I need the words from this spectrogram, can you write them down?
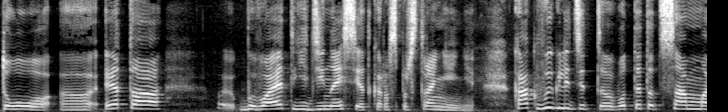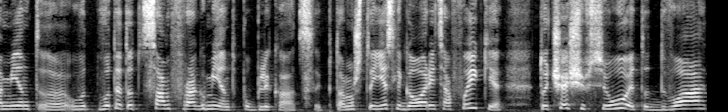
то э, это бывает единая сетка распространения. Как выглядит э, вот этот сам момент, э, вот, вот этот сам фрагмент публикации? Потому что если говорить о фейке, то чаще всего это два,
